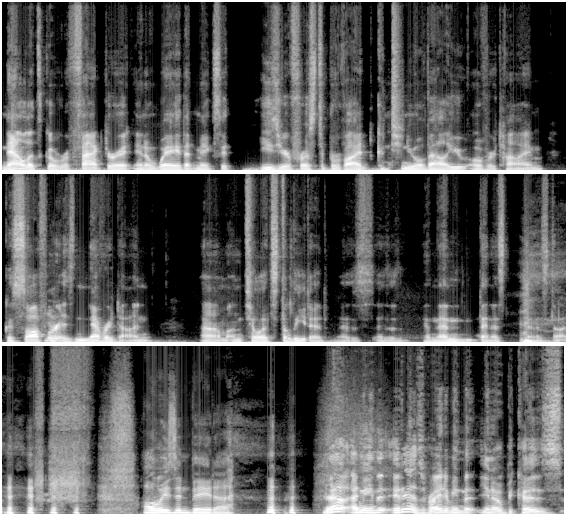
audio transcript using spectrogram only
Now let's go refactor it in a way that makes it easier for us to provide continual value over time because software Yeah. is never done um, until it's deleted as, as and then then it's then it's done. always in beta yeah, I mean it it is right. I mean you know because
